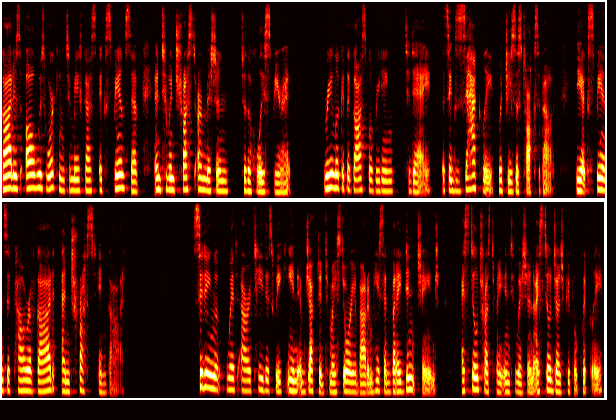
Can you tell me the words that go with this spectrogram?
God is always working to make us expansive and to entrust our mission to the Holy Spirit. Relook at the gospel reading today. That's exactly what Jesus talks about the expansive power of God and trust in God. Sitting with our tea this week, Ian objected to my story about him. He said, But I didn't change. I still trust my intuition. I still judge people quickly.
